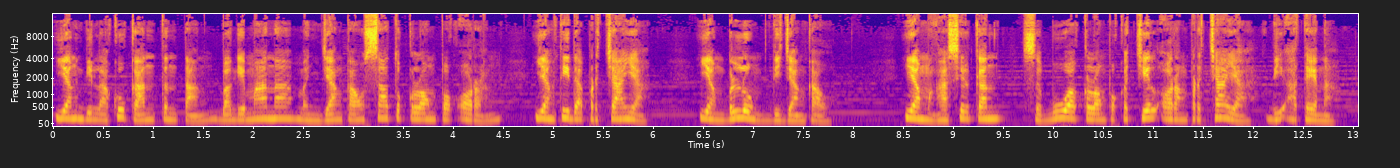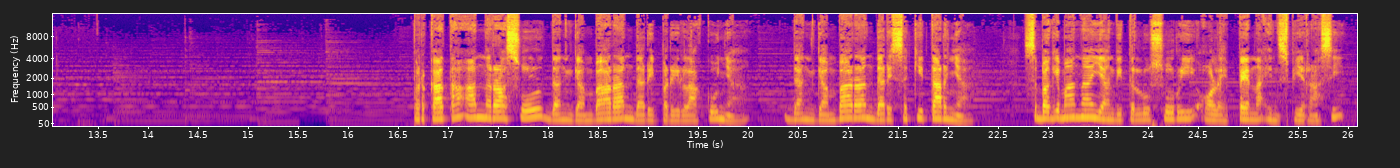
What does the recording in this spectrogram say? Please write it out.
yang dilakukan tentang bagaimana menjangkau satu kelompok orang yang tidak percaya, yang belum dijangkau, yang menghasilkan sebuah kelompok kecil orang percaya di Athena. Perkataan Rasul dan gambaran dari perilakunya dan gambaran dari sekitarnya, sebagaimana yang ditelusuri oleh pena inspirasi,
